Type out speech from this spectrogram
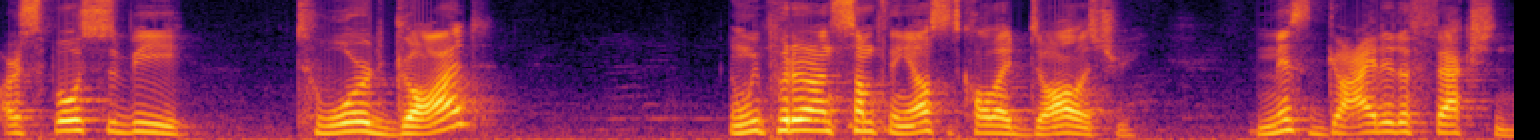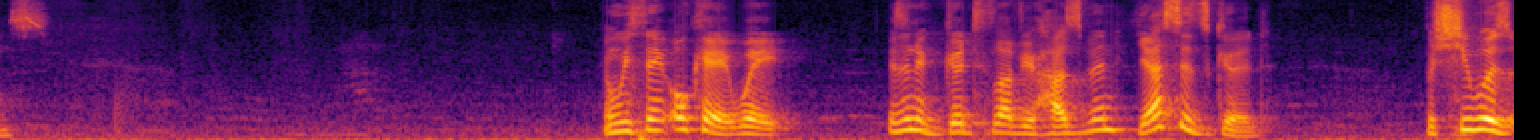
are supposed to be toward God, and we put it on something else, it's called idolatry. Misguided affections. And we think, okay, wait, isn't it good to love your husband? Yes, it's good. But she was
